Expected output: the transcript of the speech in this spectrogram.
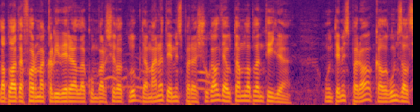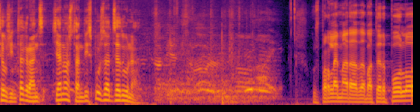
La plataforma que lidera la conversió del club demana temps per aixugar el deute amb la plantilla. Un temps, però, que alguns dels seus integrants ja no estan disposats a donar. Us parlem ara de waterpolo.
